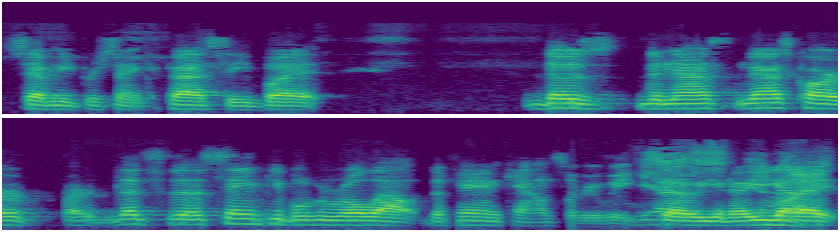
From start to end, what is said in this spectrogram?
seventy percent capacity, but those the NAS, NASCAR are that's the same people who roll out the fan counts every week. so you know you gotta right.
